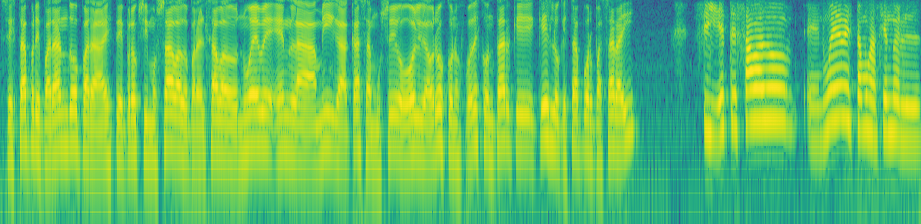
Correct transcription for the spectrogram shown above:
se está preparando para este próximo sábado, para el sábado 9 en la amiga Casa Museo Olga Orozco. ¿Nos podés contar qué, qué es lo que está por pasar ahí? Sí, este sábado 9 eh, estamos haciendo el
